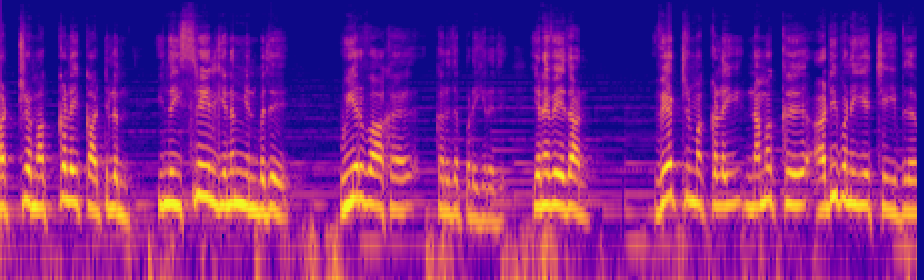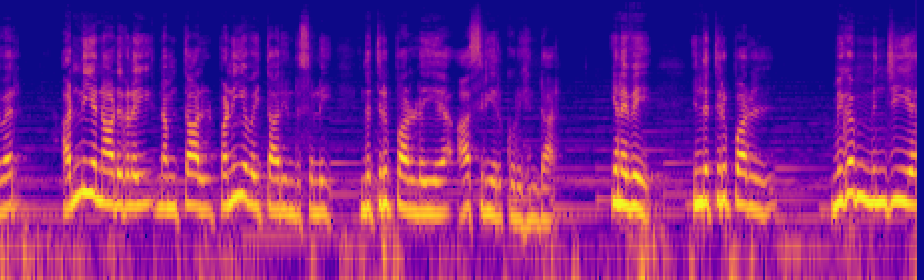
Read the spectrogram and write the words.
மற்ற மக்களை காட்டிலும் இந்த இஸ்ரேல் இனம் என்பது உயர்வாக கருதப்படுகிறது. எனவேதான் வேற்று மக்களை நமக்கு அடிபணிய செய்தவர் அந்நிய நாடுகளை நம் தாள் பணிய வைத்தார் என்று சொல்லி இந்த திருப்பாடலுடைய ஆசிரியர் கூறுகின்றார். எனவே இந்த திருப்பாடல் மிக மிஞ்சிய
